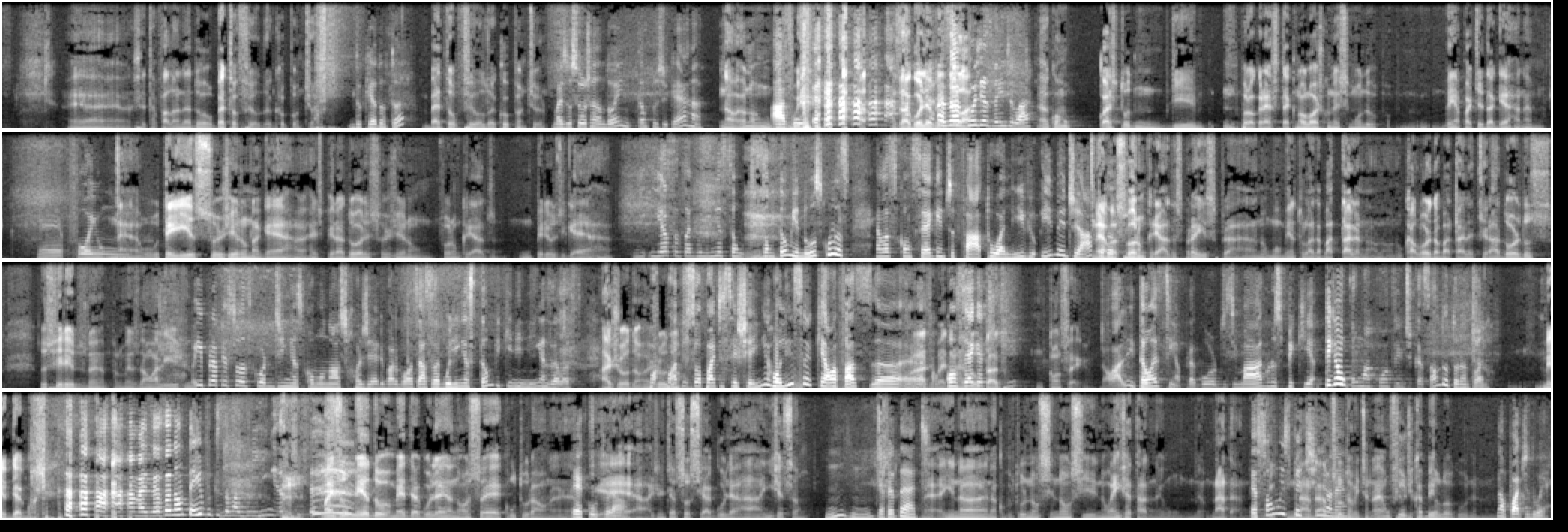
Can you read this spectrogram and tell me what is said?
É, você está falando é do Battlefield Acupuncture. Do que, doutor? Battlefield Acupuncture. Mas o senhor já andou em campos de guerra? Não, eu não nunca fui. As agulhas vêm As de lá. agulhas vêm de lá. É como quase tudo de progresso tecnológico nesse mundo vem a partir da guerra, né? É, foi um. É, UTIs surgiram na guerra, respiradores surgiram, foram criados em períodos de guerra. E, e essas agulhinhas são, são tão minúsculas, elas conseguem de fato o alívio imediato. da- Elas foram criadas para isso, para no momento lá da batalha, no- no calor da batalha, tirar a dor dos, dos feridos, né? Pelo menos dar um alívio. E para pessoas gordinhas como o nosso Rogério Barbosa, as agulhinhas tão pequenininhas, elas. Ajudam, ajudam. A pessoa pode ser cheinha, roliça, que ela faz. ah, Faz e ah, vai consegue atingir. Consegue. Olha, então assim, para gordos e magros, pequenos. Tem alguma contraindicação, doutor Antônio? Medo de agulha. Mas essa não tem, porque são agulhinhas. Mas o medo, o medo de agulha é nosso, é cultural, né? É cultural. é- a gente associa a agulha à injeção. Uhum, é verdade. né? E na, na acupuntura não se, não se não é injetado nenhum, nada. É só um espetinho, nada, né? absolutamente nada. É um fio de cabelo, agulha. né? Não pode doer.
